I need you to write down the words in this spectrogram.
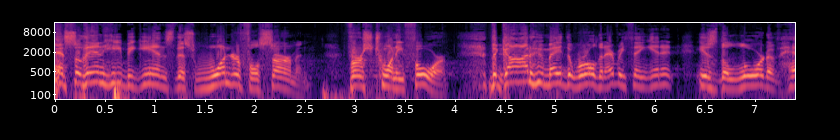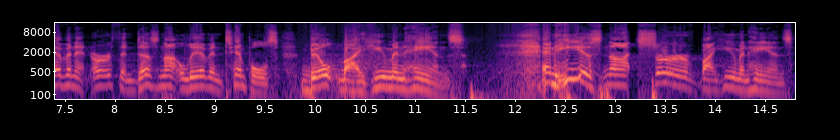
And so then he begins this wonderful sermon. Verse 24 The God who made the world and everything in it is the Lord of heaven and earth and does not live in temples built by human hands. And he is not served by human hands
